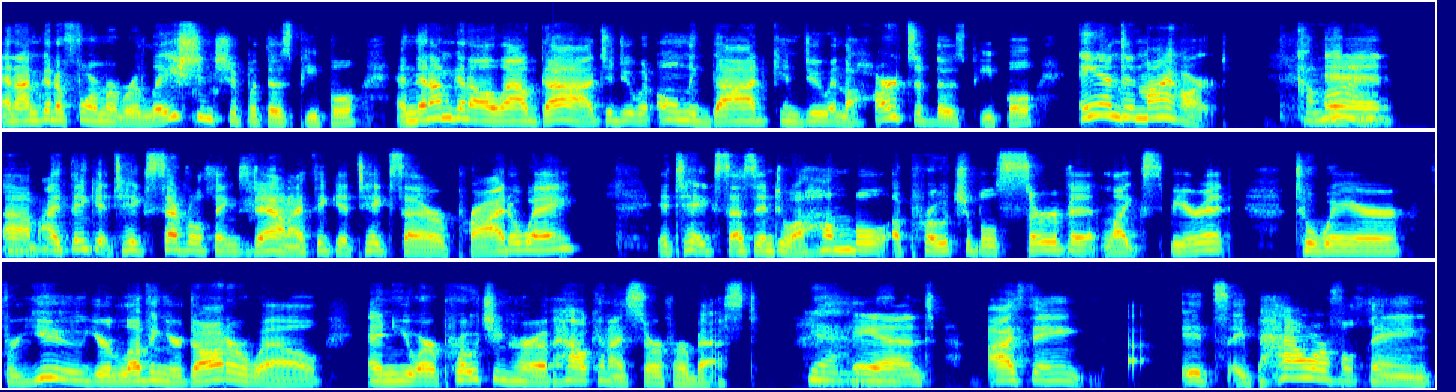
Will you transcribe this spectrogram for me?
and I'm going to form a relationship with those people. And then I'm going to allow God to do what only God can do in the hearts of those people and in my heart. Come on. And um, I think it takes several things down. I think it takes our pride away. It takes us into a humble, approachable, servant like spirit to where for you, you're loving your daughter well and you are approaching her of how can I serve her best? Yeah. And I think it's a powerful thing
